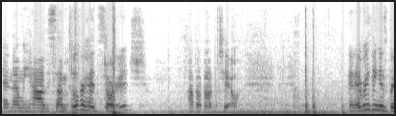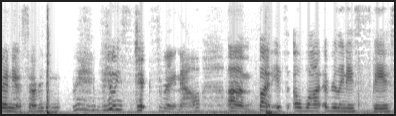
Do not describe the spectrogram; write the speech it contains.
And then we have some overhead storage up above too and everything is brand new so everything really sticks right now. Um, but it's a lot of really nice space.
